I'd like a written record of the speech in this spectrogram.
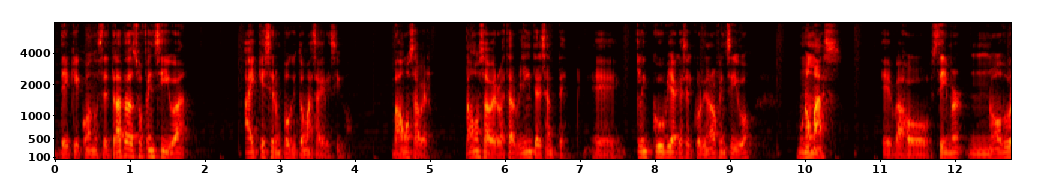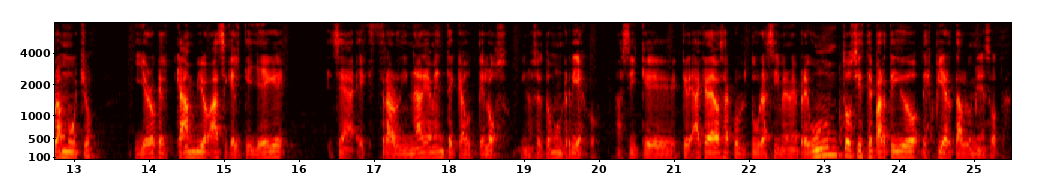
De que cuando se trata de su ofensiva hay que ser un poquito más agresivo. Vamos a ver. Vamos a ver, va a estar bien interesante. Eh, Clint Kubia, que es el coordinador ofensivo, uno más, eh, bajo Zimmer, no dura mucho. Y yo creo que el cambio hace que el que llegue sea extraordinariamente cauteloso y no se tome un riesgo. Así que ha creado esa cultura así. Me pregunto si este partido despierta algo en Minnesota.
